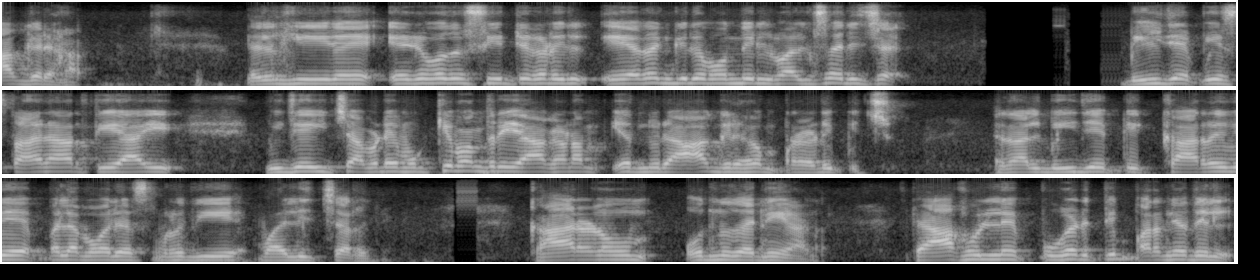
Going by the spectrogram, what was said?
ആഗ്രഹം. ഡൽഹിയിലെ എഴുപത് സീറ്റുകളിൽ ഏതെങ്കിലും ഒന്നിൽ മത്സരിച്ച് ബി ജെ പി സ്ഥാനാർത്ഥിയായി വിജയിച്ച് അവിടെ മുഖ്യമന്ത്രിയാകണം എന്നൊരു ആഗ്രഹം പ്രകടിപ്പിച്ചു. എന്നാൽ ബി ജെ പി കറിവേപ്പല പോലെ സ്മൃതിയെ വലിച്ചെറിഞ്ഞു. കാരണവും ഒന്നു തന്നെയാണ്. രാഹുലിനെ പുകഴ്ത്തി പറഞ്ഞതിൽ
